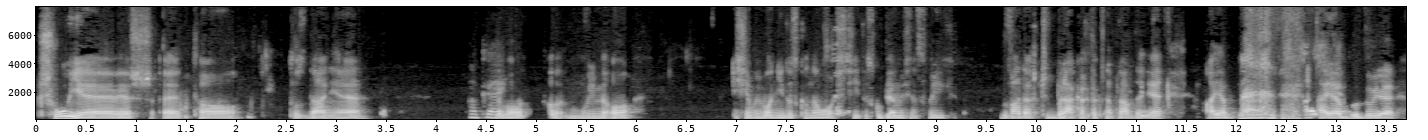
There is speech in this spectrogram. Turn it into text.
czuję, wiesz, e, to, to zdanie. Okay. No bo mówimy o, jeśli mówimy o niedoskonałości, to skupiamy się na swoich wadach czy brakach tak naprawdę, nie? A ja, a ja buduję,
